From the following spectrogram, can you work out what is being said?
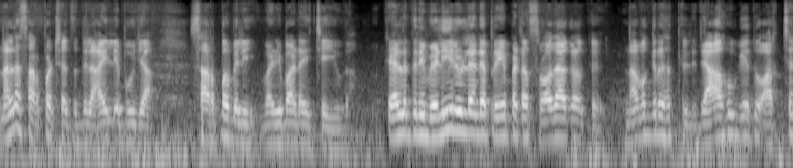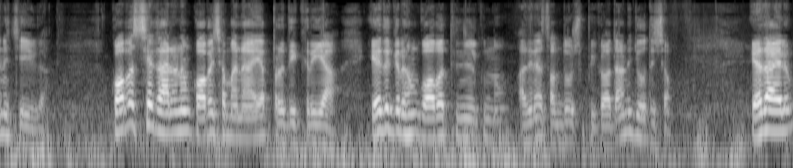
നല്ല സർപ്പക്ഷേത്രത്തിൽ ആയില്യപൂജ സർപ്പബലി വഴിപാട് ചെയ്യുക. കേരളത്തിന് വെളിയിലുള്ള എന്റെ പ്രിയപ്പെട്ട ശ്രോതാക്കൾക്ക് നവഗ്രഹത്തിൽ രാഹുകേതു അർച്ചന ചെയ്യുക. കോപസ്യ കാരണം കോപശമനായ പ്രതിക്രിയ. ഏത് ഗ്രഹം കോപത്തിൽ നിൽക്കുന്നു? അതിനെ സന്തോഷിപ്പിക്കുക. അതാണ് ജ്യോതിഷം. ഏതായാലും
